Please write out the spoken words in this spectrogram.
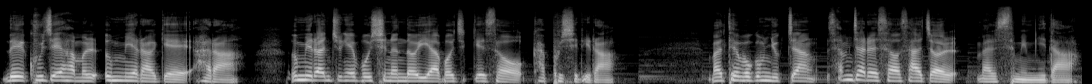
내 구제함을 은밀하게 하라. 은밀한 중에 보시는 너희 아버지께서 갚으시리라. 마태복음 6장 3절에서 4절 말씀입니다.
